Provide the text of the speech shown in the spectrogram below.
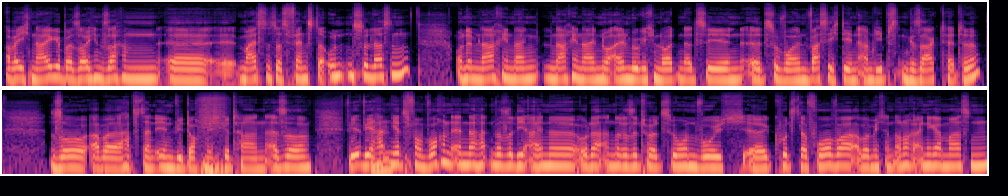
Aber ich neige bei solchen Sachen äh, meistens das Fenster unten zu lassen und im Nachhinein, Nachhinein nur allen möglichen Leuten erzählen äh, zu wollen, was ich denen am liebsten gesagt hätte. So, aber hab's dann irgendwie doch nicht getan. Also wir, wir hatten jetzt vom Wochenende hatten wir so die eine oder andere Situation, wo ich äh, kurz davor war, aber mich dann auch noch einigermaßen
